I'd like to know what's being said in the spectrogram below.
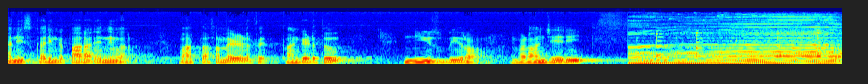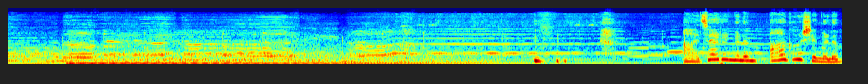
അനീസ് കരിങ്കപ്പാറ എന്നിവർ വാർത്താ സമ്മേളനത്തിൽ പങ്കെടുത്തു. ന്യൂസ് ബ്യൂറോ വളാഞ്ചേരി. ആചാരങ്ങളും ആഘോഷങ്ങളും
